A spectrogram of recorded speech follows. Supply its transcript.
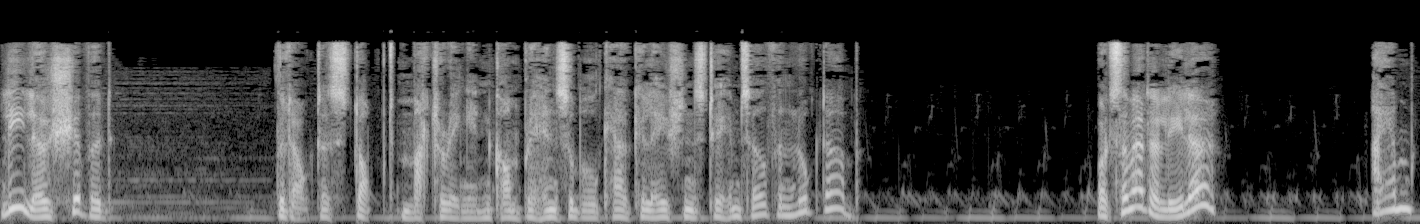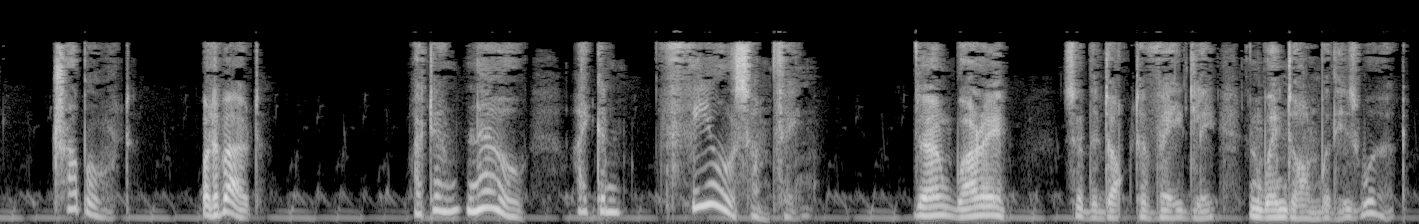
Leela shivered. The doctor stopped muttering incomprehensible calculations to himself and looked up. What's the matter, Leela? I am troubled. What about? I don't know. I can feel something. Don't worry, said the doctor vaguely, and went on with his work.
